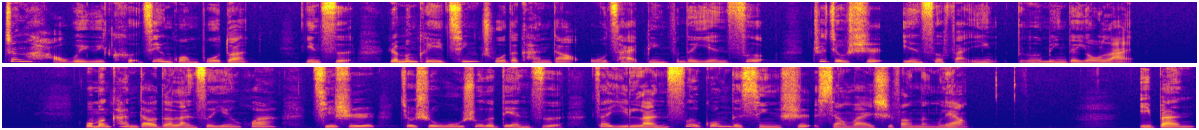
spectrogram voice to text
正好位于可见光波段。因此，人们可以清楚地看到五彩缤纷的颜色，这就是焰色反应得名的由来。我们看到的蓝色烟花，其实就是无数的电子在以蓝色光的形式向外释放能量。一般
